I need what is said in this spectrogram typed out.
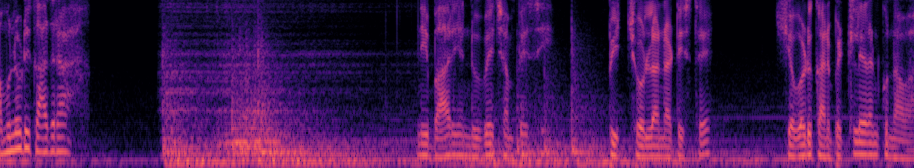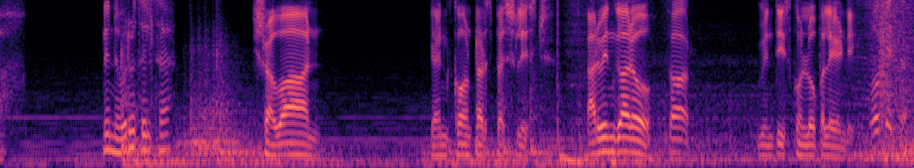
మామూలుడి కాదురా. నీ భార్య నువ్వే చంపేసి పిచ్చోళ్ళ నటిస్తే ఎవడు కనిపెట్టలేరనుకున్నావా? నేనెవరో తెలుసా? శ్రవాన్ ఎన్కౌంటర్ స్పెషలిస్ట్. అరవింద్ గారు సార్. విని తీసుకొని లోపలేయండి. Okay sir.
